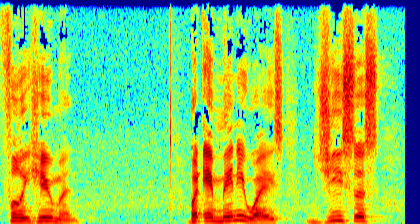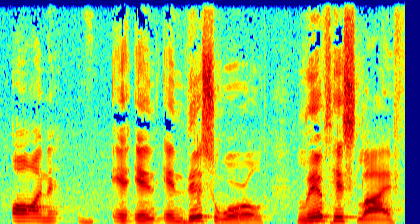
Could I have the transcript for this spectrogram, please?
fully human. But in many ways, Jesus on, in, in, in this world lived his life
